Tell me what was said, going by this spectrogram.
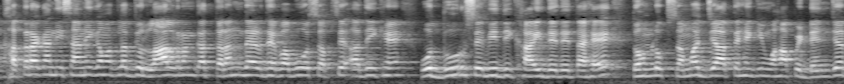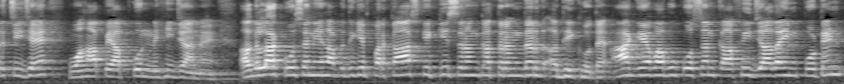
खतरा का निशानी का मतलब जो लाल रंग का तरंग दैर्ध्य है बाबू, वो सबसे अधिक है, वो दूर से भी दिखाई दे देता है। तो हम लोग समझ जाते हैं कि वहाँ पे डेंजर चीज़ है, वहाँ पे आपको नहीं जाना है। अगला क्वेश्चन यहाँ पे देखिए, प्रकाश के किस रंग का तरंग दर्द अधिक होता है? आ गया बाबू क्वेश्चन, काफ़ी ज़्यादा इंपॉर्टेंट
